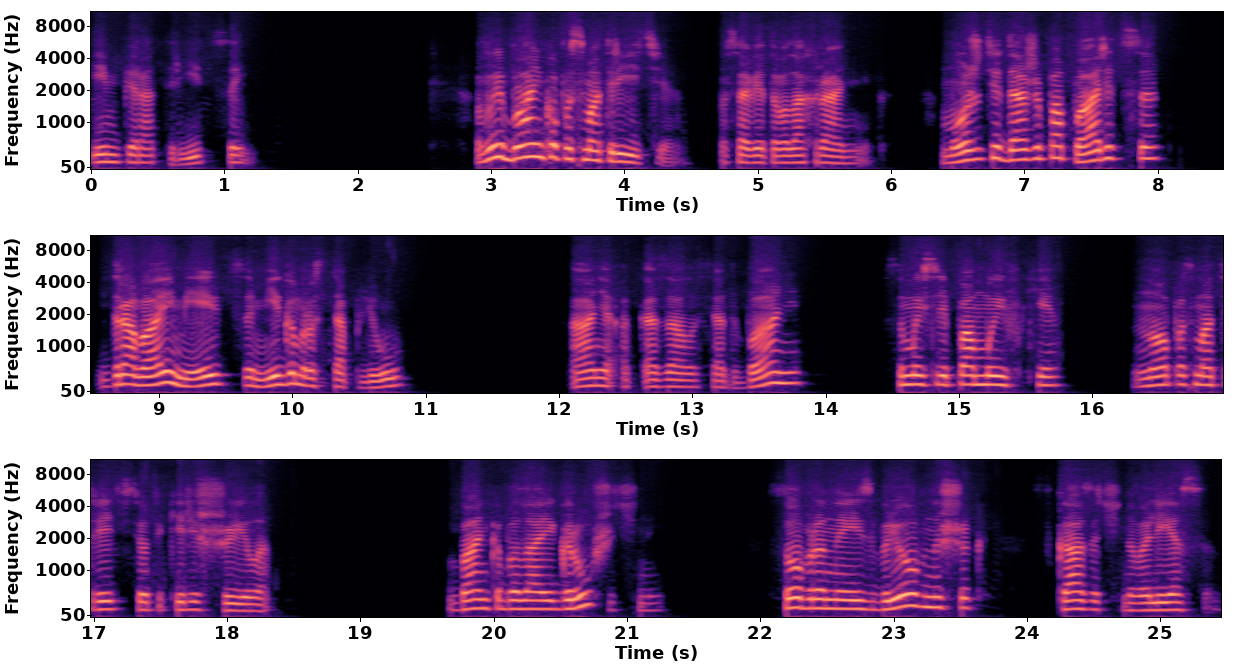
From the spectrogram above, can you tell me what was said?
императрицей. «Вы баньку посмотрите», — посоветовал охранник. «Можете даже попариться. Дрова имеются, мигом растоплю». Аня отказалась от бани, в смысле помывки, но посмотреть все-таки решила. Банька была игрушечной, собранная из бревнышек сказочного леса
